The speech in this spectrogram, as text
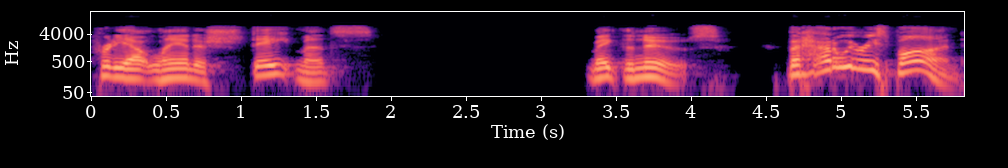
pretty outlandish statements, make the news. But how do we respond?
